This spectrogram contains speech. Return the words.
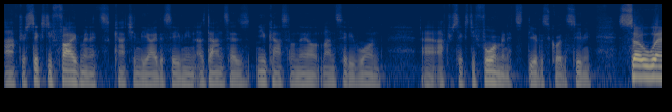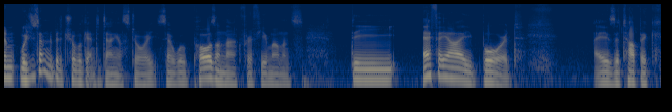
after 65 minutes, catching the eye this evening. As Dan says, Newcastle nil, Man City one. Uh, after 64 minutes, the other score this evening. So um, we're just having a bit of trouble getting to Daniel Storey, so we'll pause on that for a few moments. The FAI board is a topic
